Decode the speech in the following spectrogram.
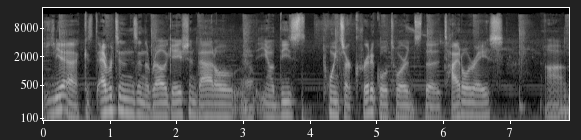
Yeah, because Everton's in the relegation battle. Yeah. You know, these points are critical towards the title race. Um,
